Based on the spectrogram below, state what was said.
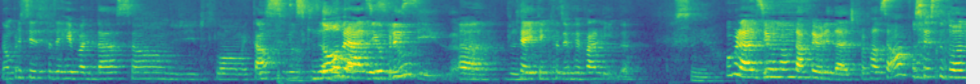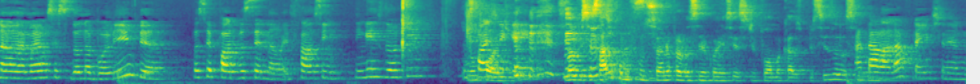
não precisa fazer revalidação de diploma e tal. E se você quiser No Brasil, Brasil? precisa. Ah, Que aí tem que fazer o revalida. Sim. O Brasil não dá prioridade pra falar assim, ó, você estudou na Alemanha, você estudou na Bolívia, você pode, você não. Ele fala assim, ninguém estudou aqui, não, Não pode, ninguém. Mas você sabe como funciona pra você reconhecer esse diploma caso precise ou você Ah, não? tá lá na frente, né?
